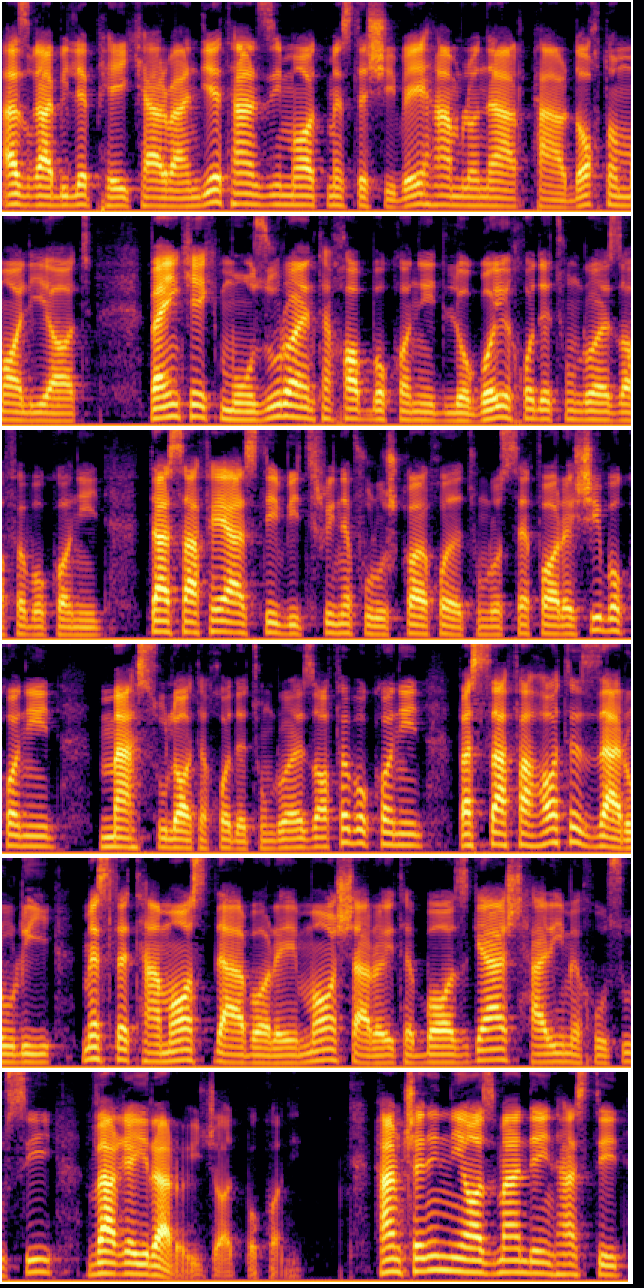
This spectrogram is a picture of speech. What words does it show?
از قبیل پیکربندی تنظیمات مثل شیوه حمل و نقل پرداخت و مالیات و اینکه یک موضوع رو انتخاب بکنید لوگوی خودتون رو اضافه بکنید در صفحه اصلی ویترین فروشگاه خودتون رو سفارشی بکنید محصولات خودتون رو اضافه بکنید و صفحات ضروری مثل تماس درباره ما شرایط بازگشت حریم خصوصی و غیره رو ایجاد بکنید. همچنین نیازمند این هستید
